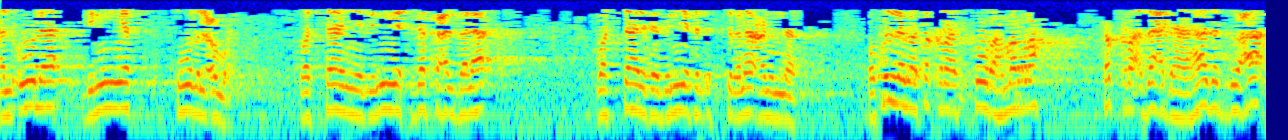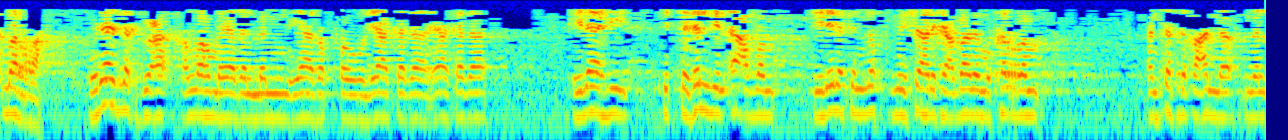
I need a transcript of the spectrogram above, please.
الأولى بنية طول العمر والثانية بنية دفع البلاء والثالثة بنية الاستغناء عن الناس. وكلما تقرأ السورة مرة تقرأ بعدها هذا الدعاء مرة. وزاد لك دعاء اللهم يا ذا المن يا ذا الطول يا كذا يا كذا. إلهي في التجلي الأعظم في ليلة النصف من شهر شعبان المكرم أن تفرق عنا من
